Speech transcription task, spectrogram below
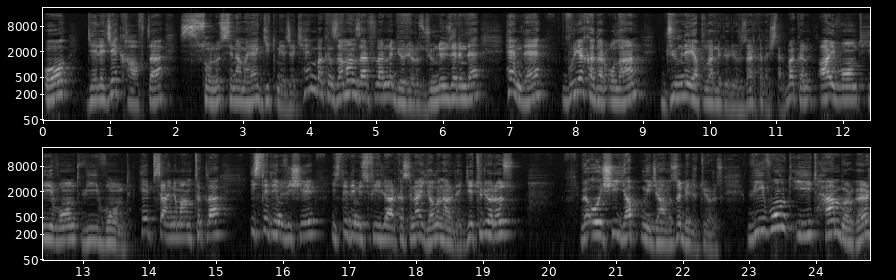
O gelecek hafta sonu sinemaya gitmeyecek. Hem bakın zaman zarflarını görüyoruz cümle üzerinde hem de buraya kadar olan cümle yapılarını görüyoruz arkadaşlar. Bakın I want, he want, we want. Hepsi aynı mantıkla istediğimiz işi, istediğimiz fiili arkasına yalın halde getiriyoruz ve o işi yapmayacağımızı belirtiyoruz. We won't eat hamburger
